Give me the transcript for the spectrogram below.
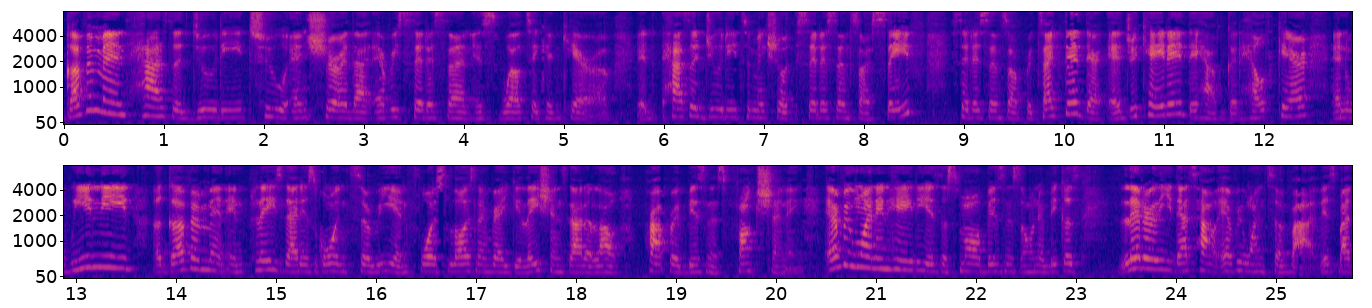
Government has a duty to ensure that every citizen is well taken care of. It has a duty to make sure citizens are safe, citizens are protected, they're educated, they have good health care, and we need a government in place that is going to reinforce laws and regulations that allow proper business functioning. Everyone in Haiti is a small business owner because literally that's how everyone survives it's by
